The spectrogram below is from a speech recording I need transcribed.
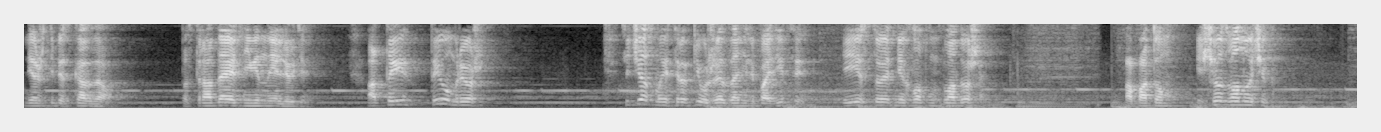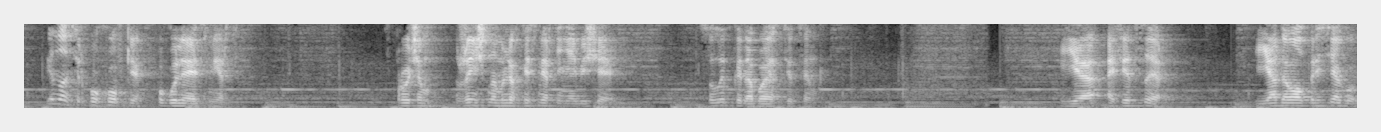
«Я же тебе сказал, пострадают невинные люди, а ты, ты умрешь. Сейчас мои стрелки уже заняли позиции, и стоит мне хлопнуть в ладоши. А потом еще звоночек, и на Серпуховке погуляет смерть. Впрочем, женщинам легкой смерти не обещают», – с улыбкой добавил Стеценко. Я офицер. Я давал присягу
